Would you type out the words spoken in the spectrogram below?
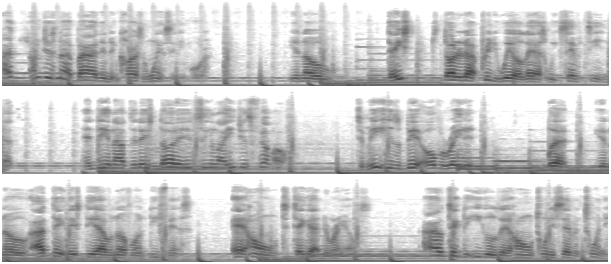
I I'm just not buying into Carson Wentz anymore. You know, they started out pretty well last week, 17 nothing. And then after they started, it seemed like he just fell off. To me, he's a bit overrated, but you know, I think they still have enough on defense at home to take out the Rams. I'll take the Eagles at home 27-20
